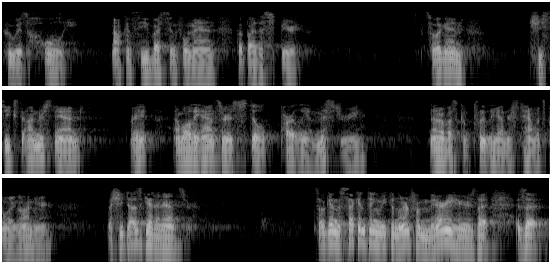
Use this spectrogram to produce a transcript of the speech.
who is holy, not conceived by sinful man, but by the Spirit. So again, she seeks to understand, right? And while the answer is still partly a mystery, none of us completely understand what's going on here, but she does get an answer. So again, the second thing we can learn from Mary here is that, is that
